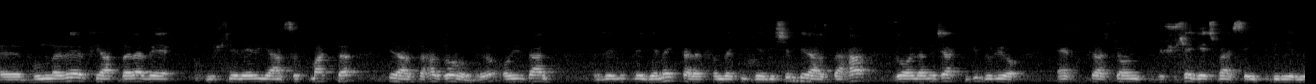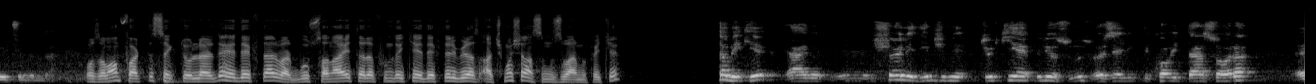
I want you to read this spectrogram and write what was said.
E, bunları fiyatlara ve müşterileri yansıtmak da biraz daha zor oluyor. O yüzden özellikle yemek tarafındaki gelişim biraz daha zorlanacak gibi duruyor. Enflasyon düşüşe geçmezse 2023 yılında. O zaman farklı sektörlerde hedefler var. Bu sanayi tarafındaki hedefleri biraz açma şansımız var mı peki? Tabii ki yani e, şöyle diyeyim şimdi Türkiye biliyorsunuz özellikle Covid'den sonra e,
